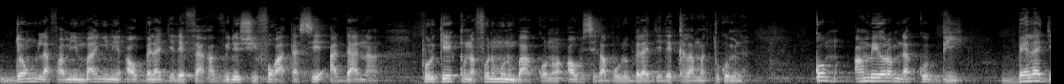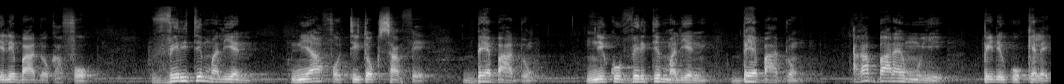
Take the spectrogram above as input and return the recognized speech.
donc la famille n b'a ɲini aw bɛɛ lajɛlen fɛ a ka video si fo ka taa se a dan na pour que kunnafoni minnu b'a kɔnɔ aw bɛ se ka b'olu bɛɛ lajɛlen kalama cogo min na comme an bɛ yɔrɔ min na ko bi bɛɛ lajɛlen b'a dɔn k'a fɔ verite malienne n'i y'a fɔ tiktok sanfɛ bɛɛ b'a dɔn n'i ko verite malienne bɛɛ b'a dɔn a ka baara ye mun ye pede ko kɛlɛ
